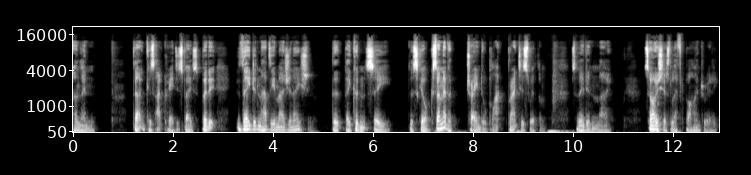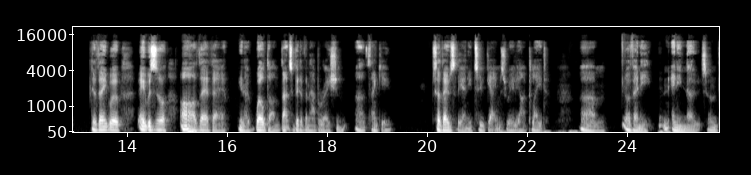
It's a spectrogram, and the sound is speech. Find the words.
and then that because that created space. But it, they didn't have the imagination that they couldn't see the skill because I never trained or practiced with them, so they didn't know. So I was just left behind, really. They were, it was, ah, oh, they're there, you know, well done. That's a bit of an aberration. Uh, thank you. So those are the only two games really I played um, of any any note and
